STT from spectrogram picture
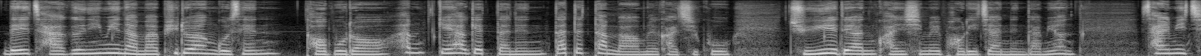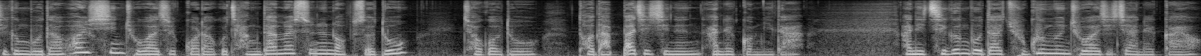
내 작은 힘이나마 필요한 곳엔 더불어 함께 하겠다는 따뜻한 마음을 가지고 주위에 대한 관심을 버리지 않는다면 삶이 지금보다 훨씬 좋아질 거라고 장담할 수는 없어도 적어도 더 나빠지지는 않을 겁니다. 아니, 지금보다 조금은 좋아지지 않을까요?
